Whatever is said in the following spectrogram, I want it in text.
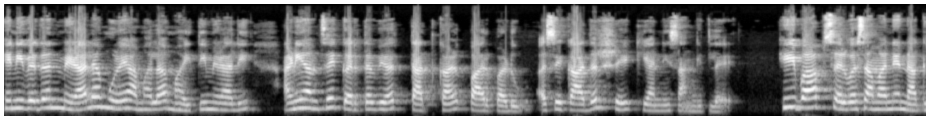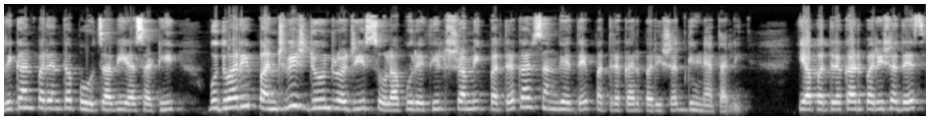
हे निवेदन मिळाल्यामुळे आम्हाला माहिती मिळाली आणि आमचे कर्तव्य तात्काळ पार पाडू असे कादर शेख यांनी सांगितलंय ही बाब सर्वसामान्य नागरिकांपर्यंत पोहोचावी यासाठी बुधवारी पंचवीस जून रोजी सोलापूर येथील श्रमिक पत्रकार संघ येथे पत्रकार परिषद घेण्यात आली. या पत्रकार परिषदेस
